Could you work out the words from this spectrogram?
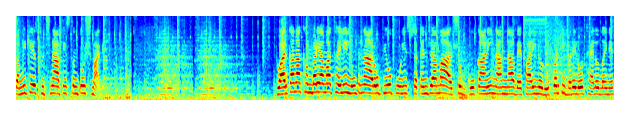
કમિટીએ સૂચના આપી સંતોષ માન્યો. દ્વારકાના ખંભાળિયામાં થયેલી લૂંટના આરોપીઓ પોલીસ શકંજામાં અશોક ગોકાણી નામના વેપારીનો રોકડથી ભરેલો થેલો લઈને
